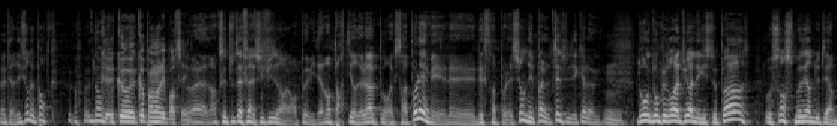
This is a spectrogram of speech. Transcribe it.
L'interdiction ne porte que. Donc, Que, que- que pendant les procès. voilà, donc c'est tout à fait insuffisant. Alors on peut évidemment partir de là pour extrapoler, mais l'extrapolation n'est pas le texte du décalogue. Mhm. Donc, donc le droit naturel n'existe pas au sens moderne du terme.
